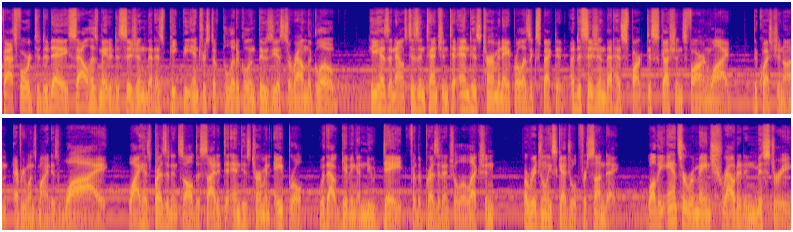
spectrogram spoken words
Fast forward to today, Sall has made a decision that has piqued the interest of political enthusiasts around the globe. He has announced his intention to end his term in April as expected, a decision that has sparked discussions far and wide. The question on everyone's mind is why? Why has President Sall decided to end his term in April without giving a new date for the presidential election, originally scheduled for Sunday? While the answer remains shrouded in mystery,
